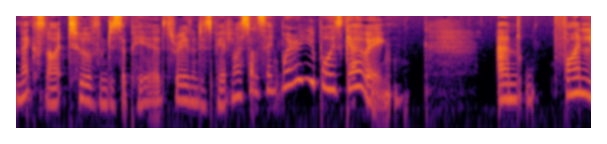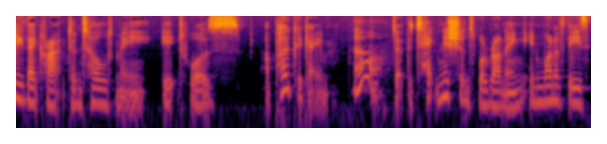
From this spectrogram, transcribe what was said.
Next night, two of them disappeared, three of them disappeared, and I started saying, "Where are you boys going?" And finally, they cracked and told me it was a poker game Oh. that the technicians were running in one of these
